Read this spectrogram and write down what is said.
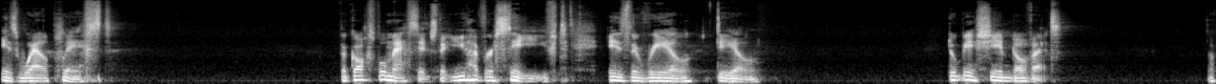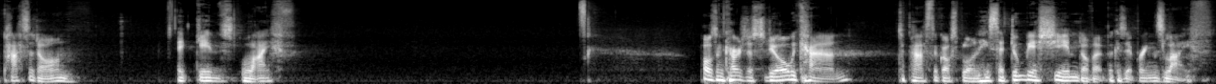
is well placed. The gospel message that you have received is the real deal. Don't be ashamed of it. Now pass it on. It gives life. Paul's encouraged us to do all we can to pass the gospel on. He said, Don't be ashamed of it because it brings life.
